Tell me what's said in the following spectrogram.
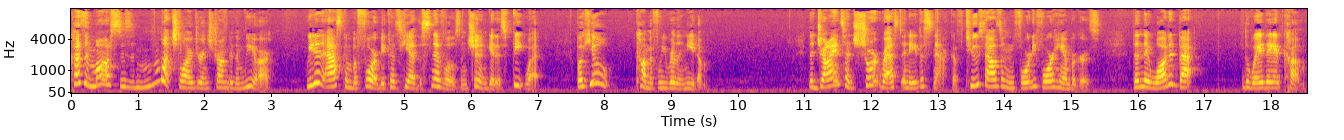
Cousin Most is much larger and stronger than we are. We didn't ask him before because he had the sniffles and shouldn't get his feet wet, but he'll come if we really need him. The giants had short rest and ate a snack of 2,044 hamburgers. Then they waddled back the way they had come,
